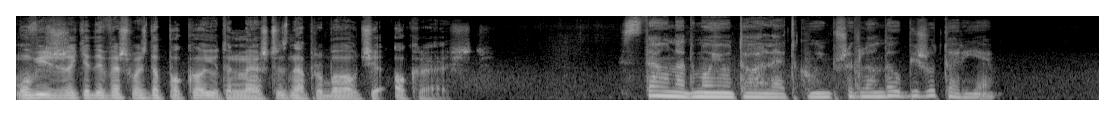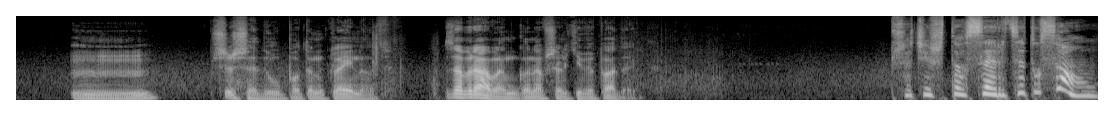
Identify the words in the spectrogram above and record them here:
Mówisz, że kiedy weszłaś do pokoju, ten mężczyzna próbował cię okraść. Stał nad moją toaletką i przeglądał biżuterię. Przyszedł po ten klejnot. Zabrałem go na wszelki wypadek. Przecież to serce tu są.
